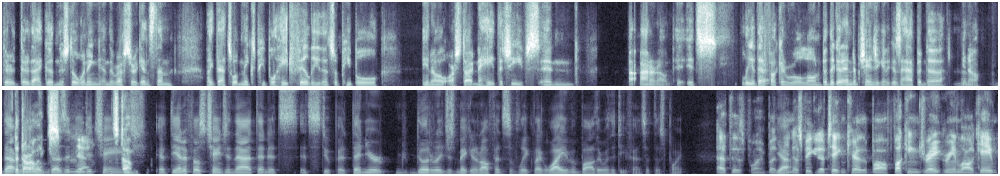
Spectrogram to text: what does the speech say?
they're they're that good and they're still winning, and the refs are against them." Like that's what makes people hate Philly. That's what people, you know, are starting to hate the Chiefs. And I, I don't know. It's leave that Yeah. fucking rule alone. But they're gonna end up changing it because it happened to you know That The rule darlings. doesn't need Yeah, to it's change. dumb. If the NFL's changing that, then it's it's stupid. Then you're literally just making an offensive league. Like, why even bother with a defense at this point? At this point. But Yeah. you know, speaking of taking care of the ball, fucking Dre Greenlaw gave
